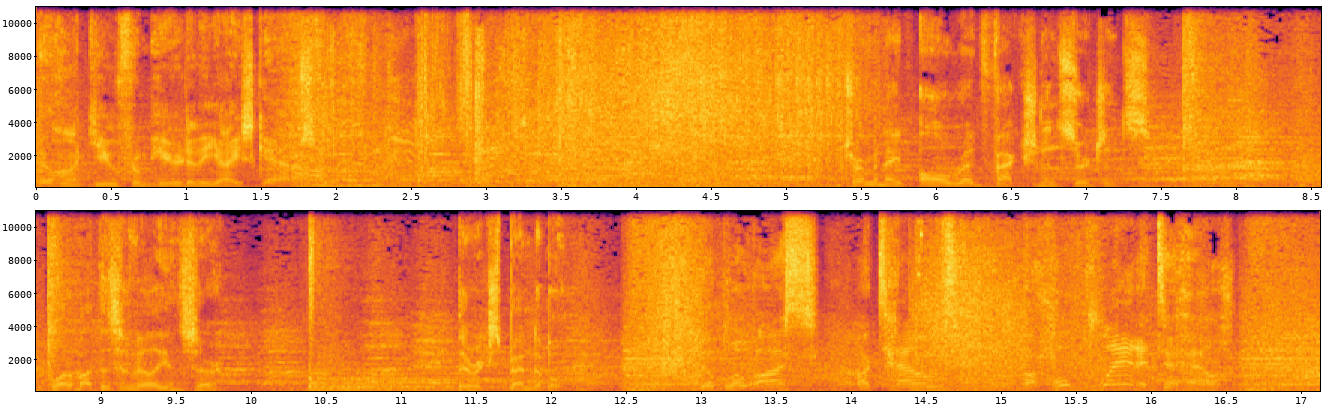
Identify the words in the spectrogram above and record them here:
They'll hunt you from here to the ice caps. Terminate all Red Faction insurgents. What about the civilians, sir? They're expendable. They'll blow us, our towns, our whole planet to hell.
